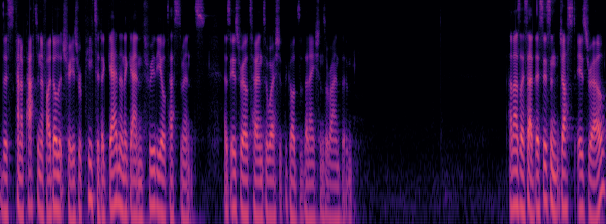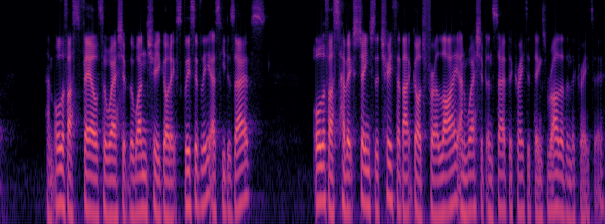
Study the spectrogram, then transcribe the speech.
this kind of pattern of idolatry is repeated again and again through the Old Testament as Israel turned to worship the gods of the nations around them. And as I said, this isn't just Israel. Um, all of us fail to worship the one true God exclusively as he deserves. All of us have exchanged the truth about God for a lie and worshipped and served the created things rather than the Creator.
